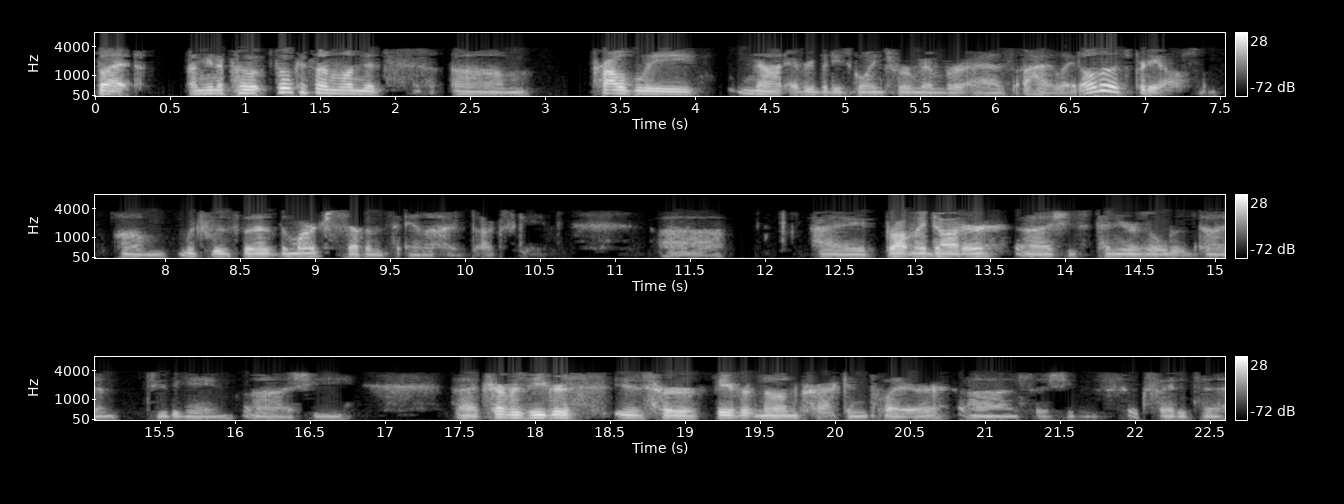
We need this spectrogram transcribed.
But I'm going to po- focus on one that's um, probably not everybody's going to remember as a highlight, although it's pretty awesome, um, which was the, the March 7th Anaheim Ducks game. Uh, I brought my daughter, uh, she's 10 years old at the time, to the game. Uh, she, uh, Trevor Zegras is her favorite non-Kraken player, uh, so she was excited to,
